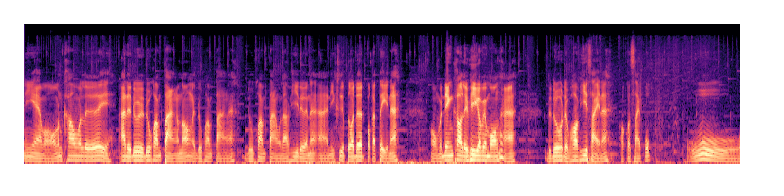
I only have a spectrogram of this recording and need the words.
นี่ไงหมอมันเข้ามาเลย อะเดี๋ยวดูดูความต่างกันน้องเดี๋ยวดูความต่างนะ ดูความต่างเวลาพี่เดินนะ อ่านี่คือตัวเดินปกตินะโอ้มันเด้งเข้าเลยพี่ก็ไปมองหา เดี๋ยวดูเดี๋ยวพอพี่ใส่นะ พอกดใส่ปุ๊บ โอ้โห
